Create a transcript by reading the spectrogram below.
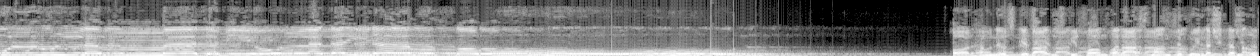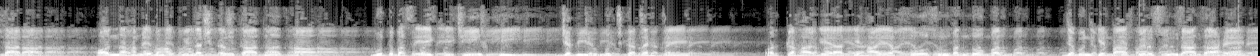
كل لما جميع لدينا محضرون اور ہم نے اس کے بعد اس کی قوم پر آسمان سے کوئی لشکر نہ اتارا اور نہ ہمیں وہاں کوئی لشکر اتارنا تھا۔ وہ تو بس ایک ہی چیخ تھی جبھی وہ بچ کر رہ گئے۔ اور کہا گیا کہ ہائے افسوس ان بندوں پر، جب ان کے پاس کوئی رسول آتا ہے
